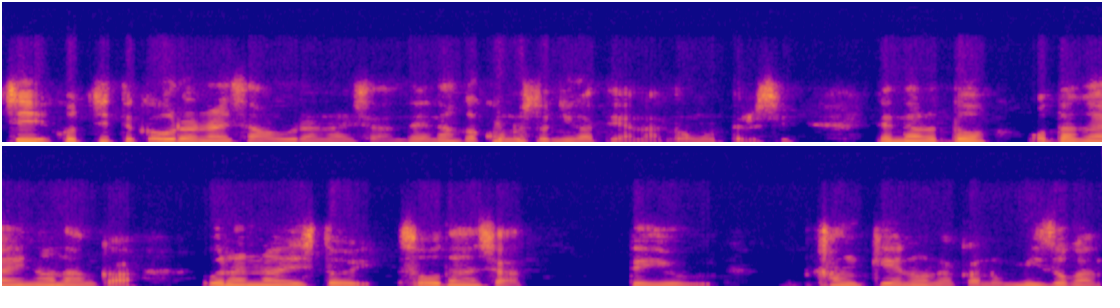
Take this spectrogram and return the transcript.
ち、こっちっていうか、占い師さんは占い師さんで、なんかこの人苦手やなと思ってるし。ってなると、お互いのなんか、占い師と相談者っていう関係の中の溝が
